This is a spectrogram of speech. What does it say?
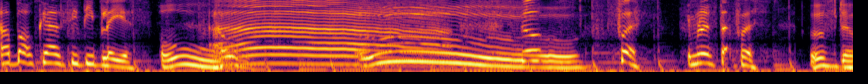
About KL City players oh Ah. Ooh. So First Imran start first who's the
